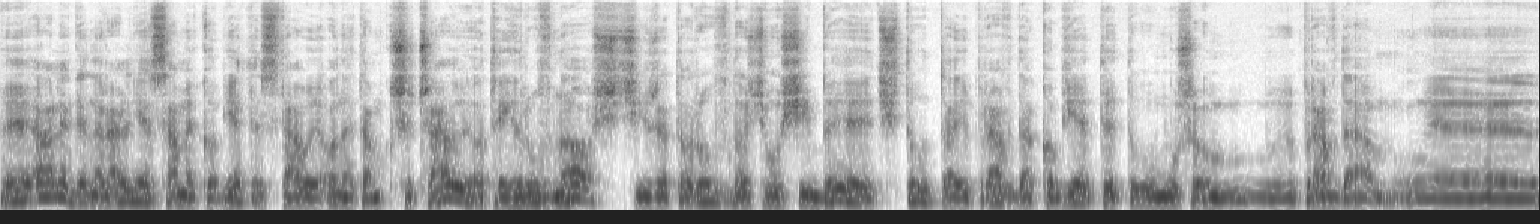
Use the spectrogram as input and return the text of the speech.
E, ale generalnie same kobiety stały, one tam krzyczały o tej równości, że to równość musi być tutaj, prawda, kobiety tu muszą, prawda, e,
